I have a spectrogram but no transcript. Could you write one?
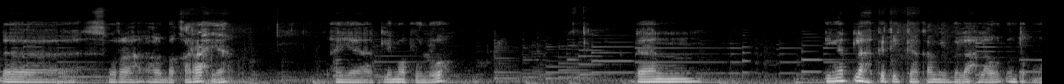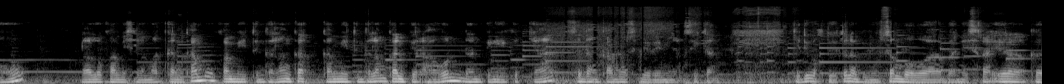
uh, surah Al-Baqarah ya ayat 50 dan ingatlah ketika kami belah laut untukmu lalu kami selamatkan kamu kami tenggelamkan kami tenggelamkan Firaun dan pengikutnya sedang kamu sendiri menyaksikan. Jadi waktu itu Nabi Musa membawa Bani Israel ke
